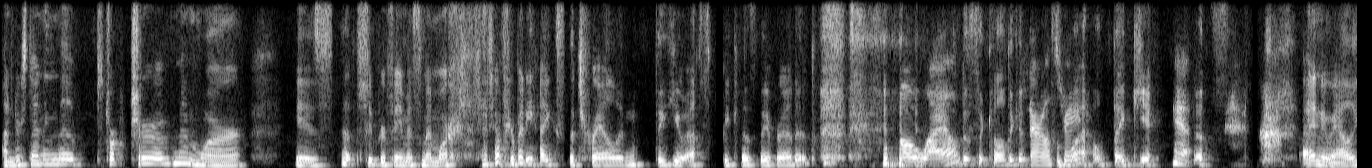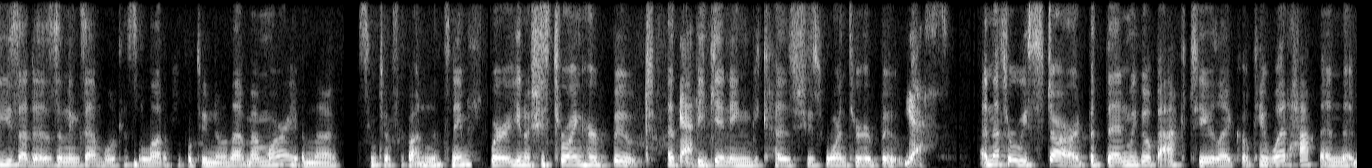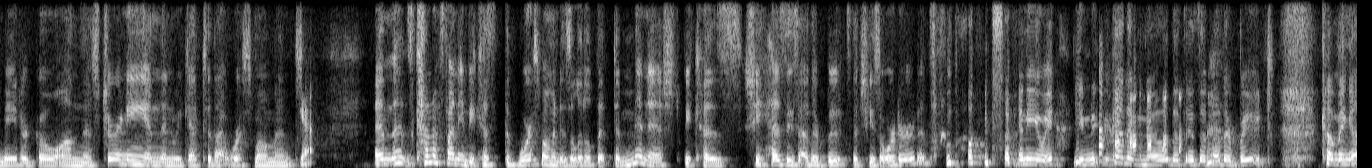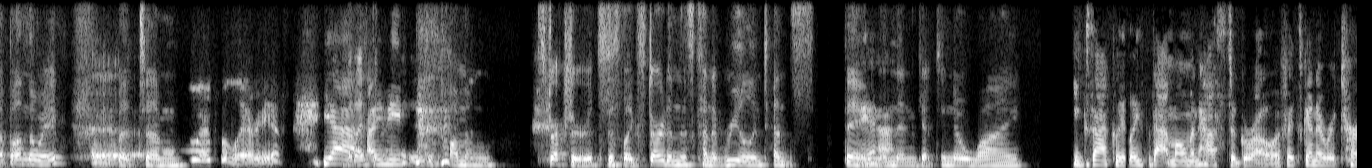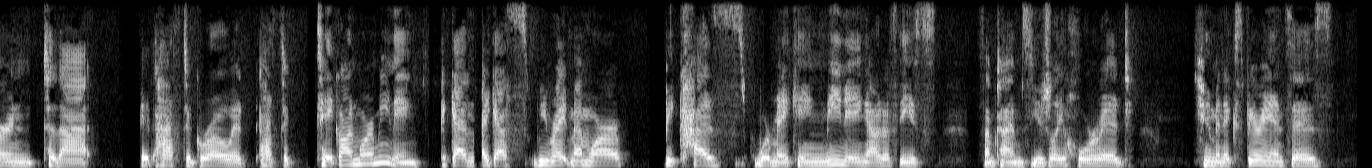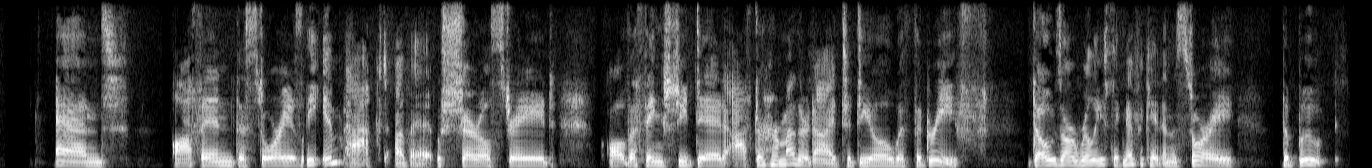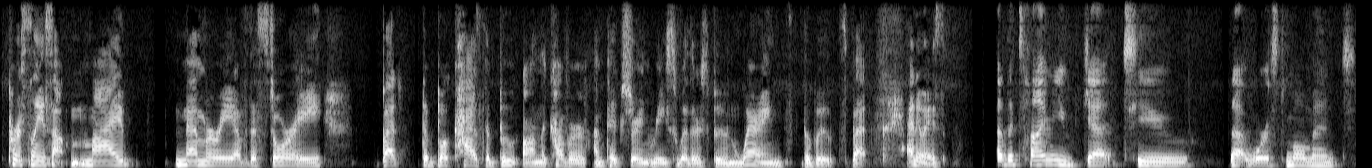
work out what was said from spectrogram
understanding the structure of memoir is that super famous memoir that everybody hikes the trail in the US because they've read it. Oh, Wild? what is it called again? Cheryl Strayed. Wild, thank you. Yeah. Yes. Anyway, I'll use that as an example because a lot of people do know that memoir, even though I seem to have forgotten its name, where, you know, she's throwing her boot at yes. the beginning because she's worn through her boot. Yes. And that's where we start. But then we go back to like, okay, what happened that made her go on this journey? And then we get to that worst moment. Yeah. And that's kind of funny because the worst moment is a little bit diminished because she has these other boots that she's ordered at some point. So anyway, you, you kind of know that there's another boot coming up on the way. But um, oh, that's hilarious. Yeah, but I, I mean, it's a common structure. It's just like start in this kind of real intense thing yeah. and then get to know why Exactly. Like that moment has to grow. If it's going to return to that, it has to grow. It has to take on more meaning. Again, I guess we write memoir because we're making meaning out of these sometimes usually horrid human experiences. And often the story is the impact of it. Cheryl Strayed, all the things she did after her mother died to deal with the grief. Those are really significant in the story. The boot personally, it's not my memory of the story, but the book has the boot on the cover. I'm picturing Reese Witherspoon wearing the boots. But, anyways. By the time you get to that worst moment,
